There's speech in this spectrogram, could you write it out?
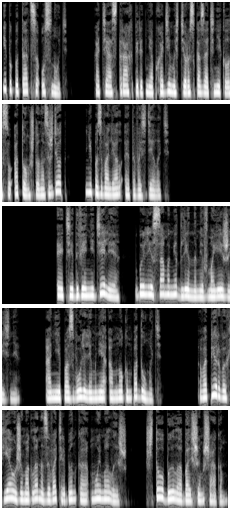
и попытаться уснуть. Хотя страх перед необходимостью рассказать Николасу о том, что нас ждет, не позволял этого сделать. Эти две недели были самыми длинными в моей жизни. Они позволили мне о многом подумать. Во-первых, я уже могла называть ребенка «мой малыш», что было большим шагом.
